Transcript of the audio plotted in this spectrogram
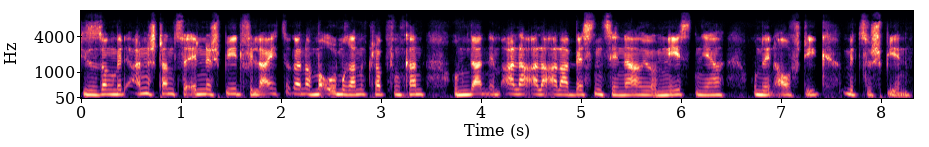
die Saison mit Anstand zu Ende spielt, vielleicht sogar nochmal oben ranklopfen kann, um dann im aller, aller, allerbesten Szenario im nächsten Jahr um den Aufstieg mitzuspielen.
